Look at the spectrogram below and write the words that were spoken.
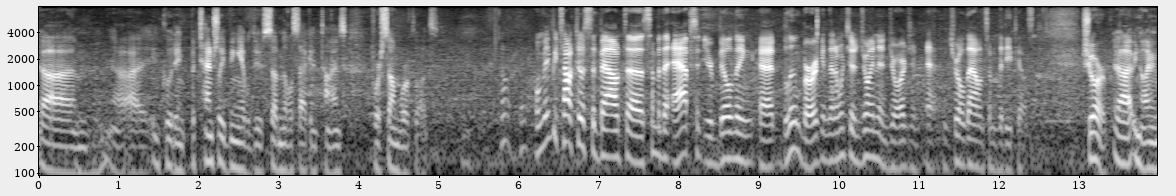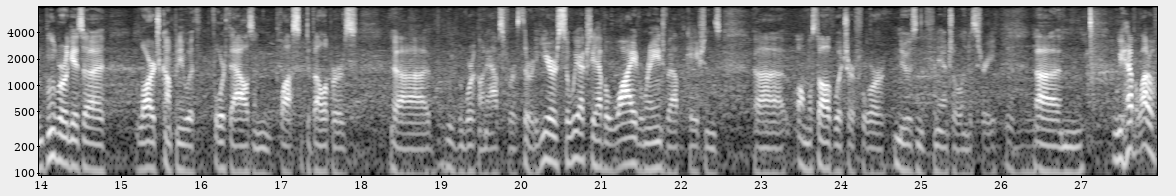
um, uh, including potentially being able to do sub-millisecond times for some workloads. Oh, well, maybe talk to us about uh, some of the apps that you're building at Bloomberg, and then I want you to join in, George, and, and drill down on some of the details. Sure. Uh, you know, I mean, Bloomberg is a large company with 4,000 plus developers. Uh, we've been working on apps for 30 years, so we actually have a wide range of applications uh, almost all of which are for news in the financial industry. Mm -hmm. um, we have a lot of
